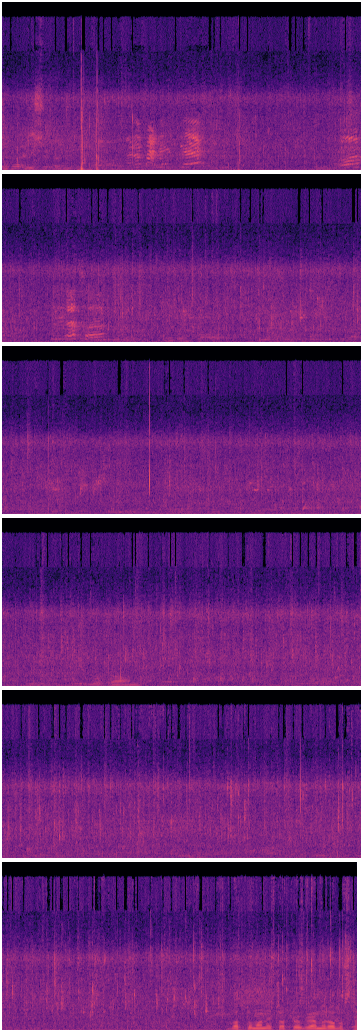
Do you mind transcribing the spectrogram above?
সবকিছু। বর্তমানে চট্টগ্রামের অবস্থা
